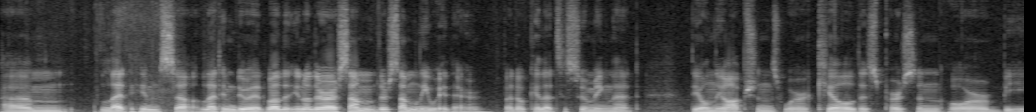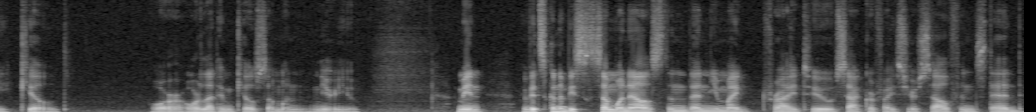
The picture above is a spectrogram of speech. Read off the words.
Um, let him sell, let him do it. Well, you know, there are some, there's some leeway there, but okay, let's assuming that the only options were kill this person or be killed, or or let him kill someone near you. I mean, if it's going to be someone else, then, then you might try to sacrifice yourself instead.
